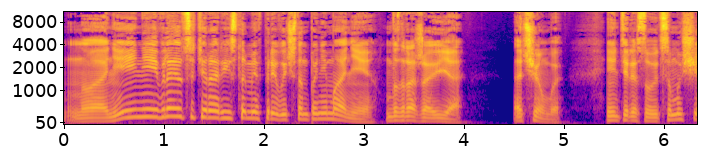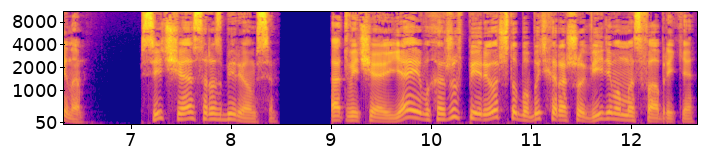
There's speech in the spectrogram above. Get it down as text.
«Но они не являются террористами в привычном понимании», — возражаю я. «О чем вы?» — интересуется мужчина. «Сейчас разберемся». Отвечаю я и выхожу вперед, чтобы быть хорошо видимым из фабрики.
